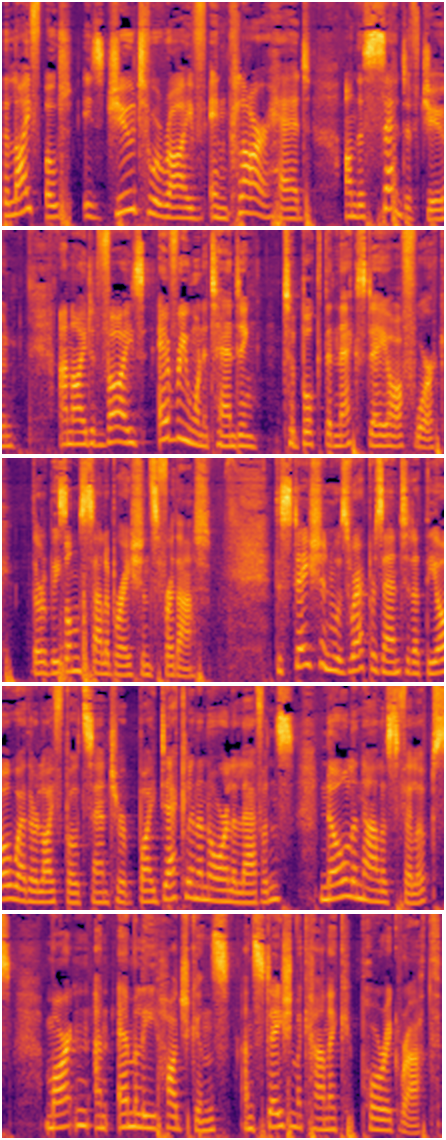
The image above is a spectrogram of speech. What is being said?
The lifeboat is due to arrive in Clogherhead on the 2nd of June, and I'd advise everyone attending to book the next day off work. There will be some celebrations for that. The station was represented at the All Weather Lifeboat Centre by Declan and Orla Levens, Noel and Alice Phillips, Martin and Emily Hodgkins, and station mechanic Porig Rath.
